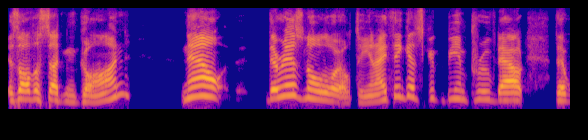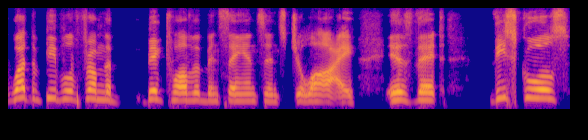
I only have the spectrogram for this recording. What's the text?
is all of a sudden gone. Now there is no loyalty and i think it's being proved out that what the people from the big 12 have been saying since july is that these schools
